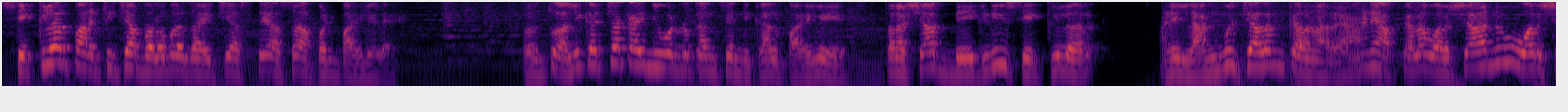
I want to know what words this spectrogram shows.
सेक्युलर पार्टीच्या बरोबर जायची असते असं आपण पाहिलेलं आहे. परंतु अलीकडच्या काही निवडणुकांचे निकाल पाहिले तर अशा बेगडी सेक्युलर आणि लांगुलचालन करणाऱ्या आणि आपल्याला वर्षानुवर्ष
